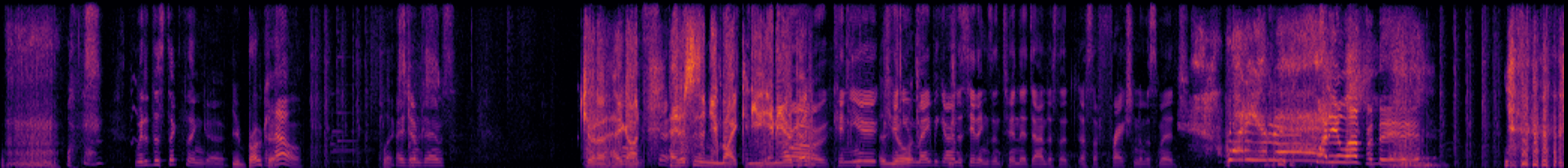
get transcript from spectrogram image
Where did the stick thing go? You broke it. How? Flex Hey, Jim. James. Kia ora, how you Oh, going? Hey, this is a new mic. Can you hear me okay? Bro, can you can you you're- maybe go into settings and turn that down just a just a fraction of a smidge? What do you mean? What do you want from me?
